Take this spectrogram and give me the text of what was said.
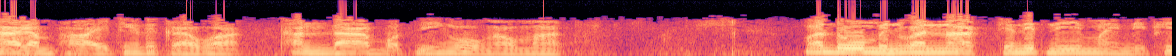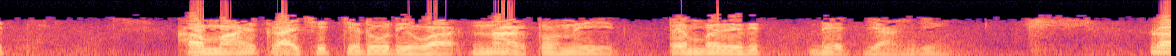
อารัมพายจึงได้กล่าวว่า ท่านดาบทนี้โง่เง่ามาก มาดูเหมือนว่านาคชนิดนี้ไม่มีพิษ เข้ามาให้ใกล้ชิดจะรู้ดีว่านาคตัวนี้เต็มไปด้วยฤทธิ์เดชอย่างยิ่ง เรา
